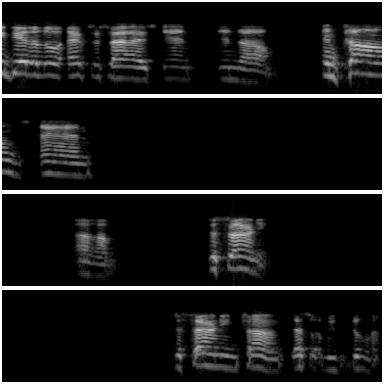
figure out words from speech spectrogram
we did a little exercise in in um, in tongues and um, discerning, discerning tongues. That's what we were doing.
